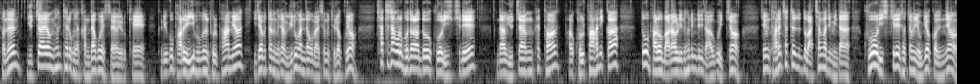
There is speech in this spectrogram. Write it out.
저는 U자형 형태로 그냥 간다고 했어요. 이렇게 그리고 바로 이 부분을 돌파하면 이제부터는 그냥 위로 간다고 말씀을 드렸고요. 차트상으로 보더라도 9월 27일 그 다음 U장 패턴 바로 돌파하니까 또 바로 말아올리는 흐름들이 나오고 있죠. 지금 다른 차트들도 마찬가지입니다. 9월 27일 저점은 여기였거든요.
